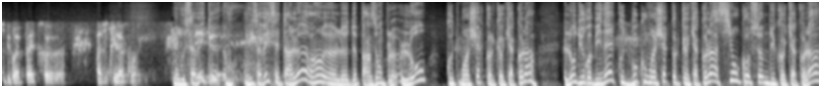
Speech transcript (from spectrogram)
qui ne devraient pas être euh, à ce prix-là, quoi. Mais vous savez que vous, vous savez que c'est un leurre. Hein, le, de, par exemple, l'eau coûte moins cher que le Coca-Cola. L'eau du robinet coûte beaucoup moins cher que le Coca-Cola. Si on consomme du Coca-Cola,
